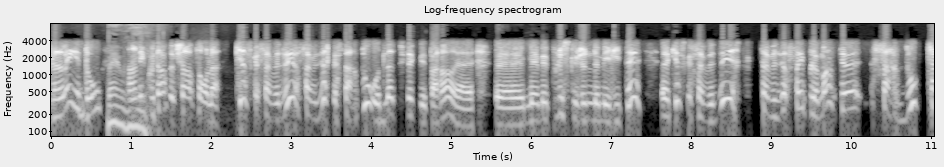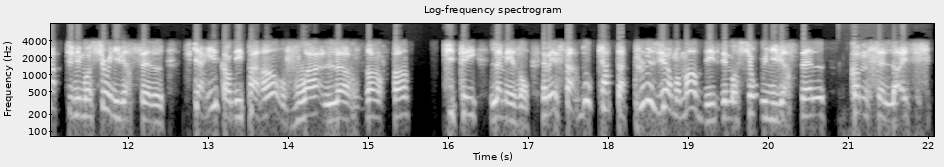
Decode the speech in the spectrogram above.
pleins d'eau ben en écoutant cette chanson-là. Qu'est-ce que ça veut dire? Ça veut dire que Sardou, au-delà du fait que mes parents euh, euh, m'aimaient plus que je ne le méritais, euh, qu'est-ce que ça veut dire? Ça veut dire simplement que Sardou capte une émotion universelle. Ce qui arrive quand des parents voient leurs enfants quitter la maison. Eh bien, Sardou capte à plusieurs moments des émotions universelles comme celle-là. Et c'est ce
